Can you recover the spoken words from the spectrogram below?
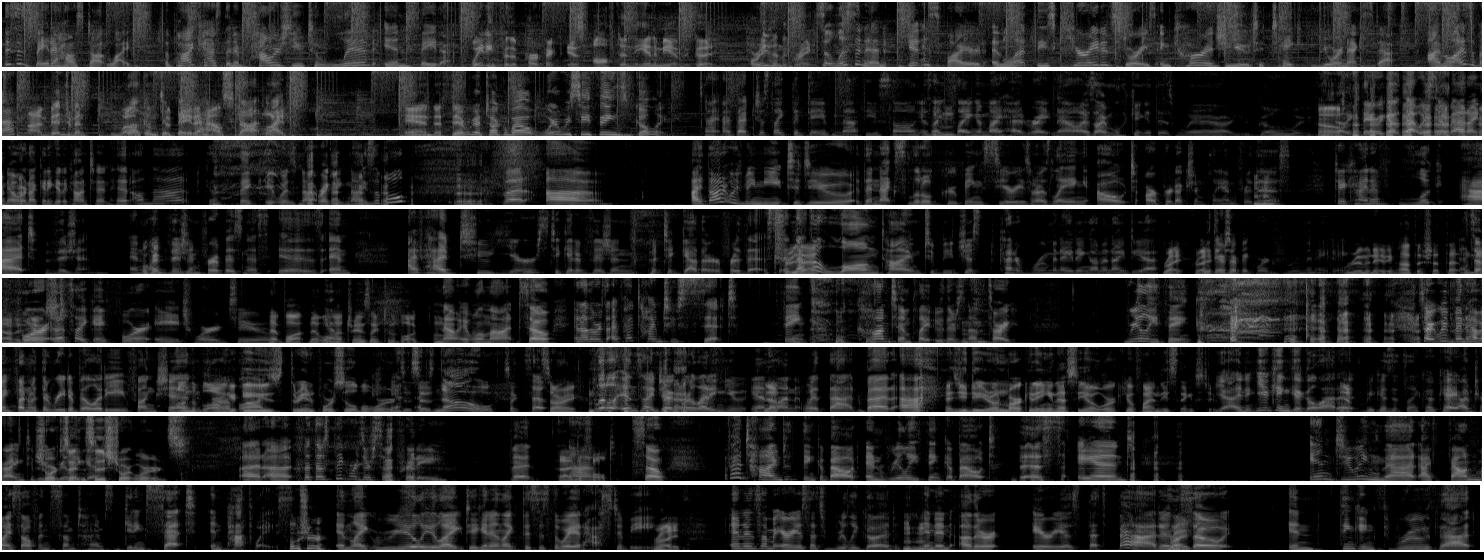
This is BetaHouse.life, the podcast that empowers you to live in beta. Waiting for the perfect is often the enemy of the good, or even the great. So listen in, get inspired, and let these curated stories encourage you to take your next step. I'm Elizabeth. I'm Benjamin. Welcome, to BetaHouse.life. And uh, today we're going to talk about where we see things going. I, that just like the Dave Matthews song is like Mm-hmm. playing in my head right now as I'm looking at this. Where are you going? Oh. Like, there we go. That was so bad. I know we're not going to get a content hit on that because it was not recognizable. but uh, I thought it would be neat to do the next little grouping series when I was laying out our production plan for Mm-hmm. this to kind of look at vision and Okay. what vision for a business is. And I've had two years to get a vision put together for this. True and that's that. a long time to be just kind of ruminating on an idea. Right, right. Ooh. There's our big word, ruminating. Ruminating. I'll have to shut that one That's down a four. That's like a 4-H word too. that, blo- that will yeah. not translate to the blog. No, it will not. So, in other words, I've had time to sit, think, contemplate. Ooh, there's another. Sorry. Really think. sorry, we've been having fun with the readability function On the blog. If you use three and four syllable words, it says no. It's like, So- sorry. little inside joke we're letting you in on with that, but uh, As you do your own marketing and SEO work, you'll find these things too. yeah, and you can giggle at Yep. it because it's like, okay, I'm trying to be Short really sentences, good. short words. But uh, but those big words are so pretty. but uh, default. So I've had time to think about and really think about this, and in doing that, I found myself in sometimes getting set in pathways. Oh, sure. And like really like digging in, like this is the way it has to be. Right. And in some areas that's really good, Mhm. and in other areas that's bad. And Right. so, in thinking through that,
